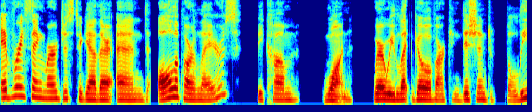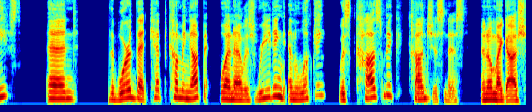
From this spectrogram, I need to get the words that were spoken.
everything merges together and all of our layers become one, where we let go of our conditioned beliefs. And the word that kept coming up when I was reading and looking was cosmic consciousness. And oh my gosh,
